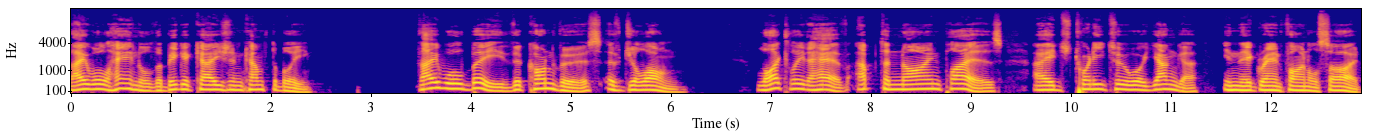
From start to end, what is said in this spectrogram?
they will handle the big occasion comfortably. They will be the converse of Geelong likely to have up to nine players aged 22 or younger in their grand final side.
